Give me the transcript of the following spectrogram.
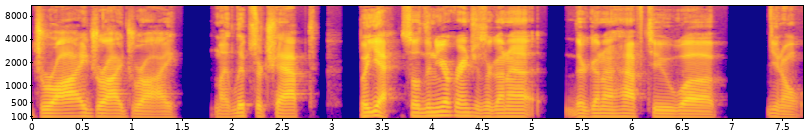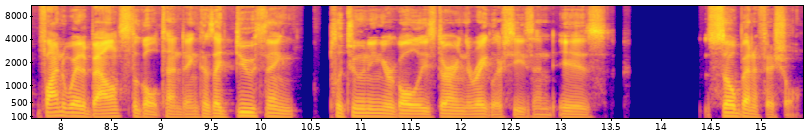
dry, dry, dry. My lips are chapped. But yeah, so the New York Rangers are gonna they're gonna have to uh, you know find a way to balance the goaltending because I do think platooning your goalies during the regular season is so beneficial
